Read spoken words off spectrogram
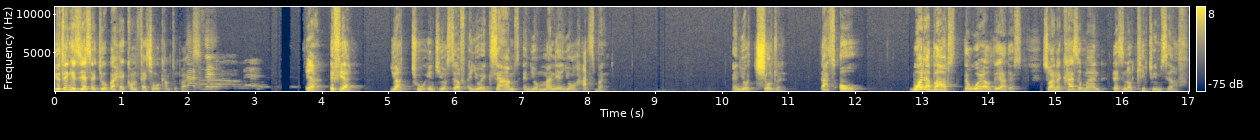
You think it's just a joke, but her confession will come to pass. Yeah. If you're you are too into yourself and your exams and your money and your husband and your children. That's all. What about the world, the others? So anagkazo man does not keep to himself.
